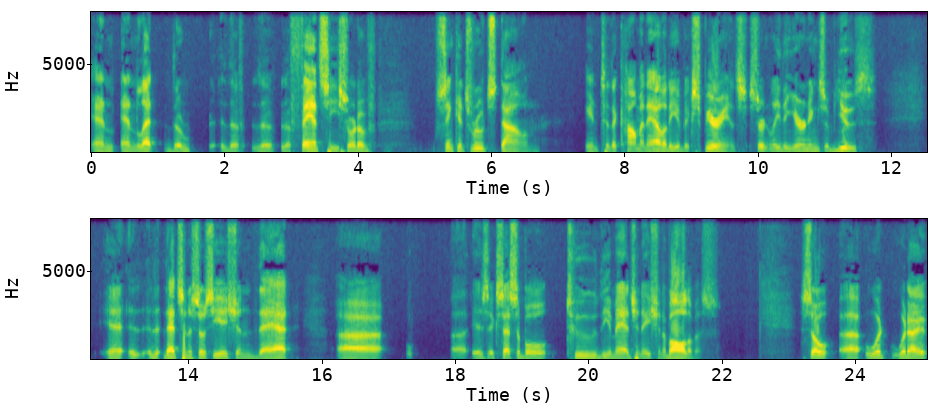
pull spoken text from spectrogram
and and let the the the, the fancy sort of sink its roots down into the commonality of experience, certainly the yearnings of youth, uh, that's an association that uh, uh, is accessible to the imagination of all of us. So, uh, what, what I,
